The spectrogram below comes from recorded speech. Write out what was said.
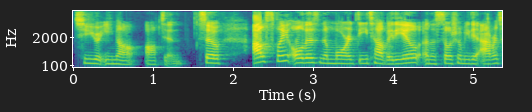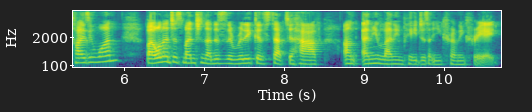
to your email opt-in. So I'll explain all this in a more detailed video on the social media advertising one, but I want to just mention that this is a really good step to have on any landing pages that you currently create.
